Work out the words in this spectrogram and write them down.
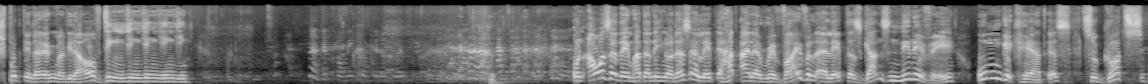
spuckt ihn da irgendwann wieder auf. Ding, ding, ding, ding, ding. Und außerdem hat er nicht nur das erlebt, er hat eine Revival erlebt, das ganz Nineveh umgekehrt ist zu Gottes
